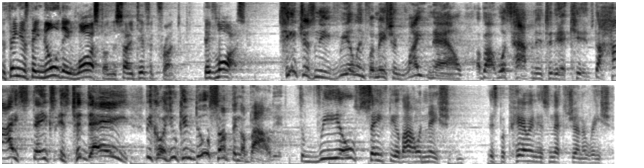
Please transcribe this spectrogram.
The thing is, they know they've lost on the scientific front. They've lost. Teachers need real information right now about what's happening to their kids. The high stakes is today because you can do something about it. The real safety of our nation is preparing this next generation.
